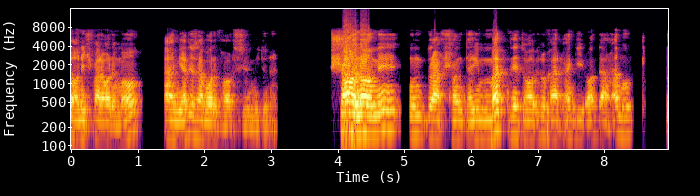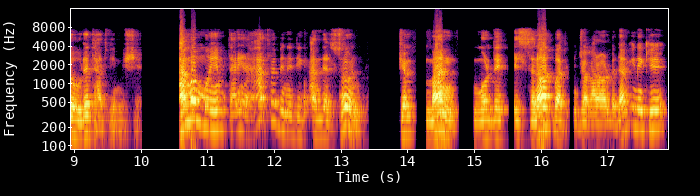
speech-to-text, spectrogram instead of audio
دانشوران ما اهمیت زبان فارسی رو می‌دونن. شاهنامه اون درخشانترین متن تاریخ و فرهنگ ایران در همون دوره تدوین میشه. اما مهمترین حرف بندیکت اندرسون که من مورد استناد باید اینجا قرار بدم اینه که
